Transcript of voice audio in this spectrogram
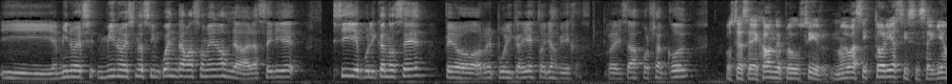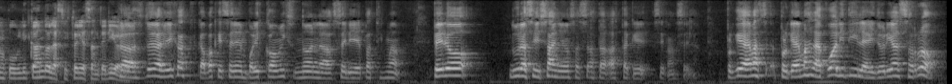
Y en 19- 1950 más o menos la serie sigue publicándose, pero republicaría historias viejas, realizadas por Jack Cole. O sea, se dejaron de producir nuevas historias y se seguían publicando las historias anteriores. Claro, las historias viejas capaz que salen en Police Comics, no en la serie de Plastic Man. Pero dura 6 años hasta, hasta que se cancela. Porque además, porque además la Quality, la editorial cerró.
